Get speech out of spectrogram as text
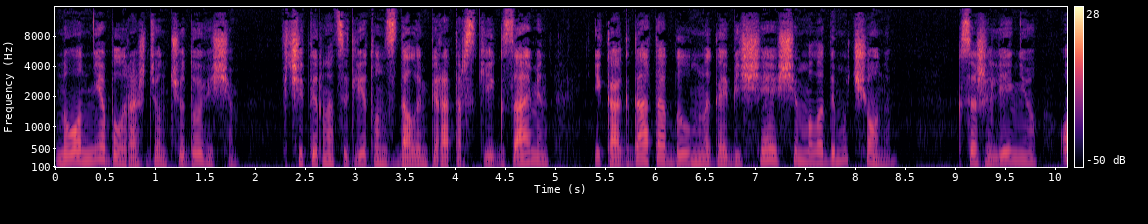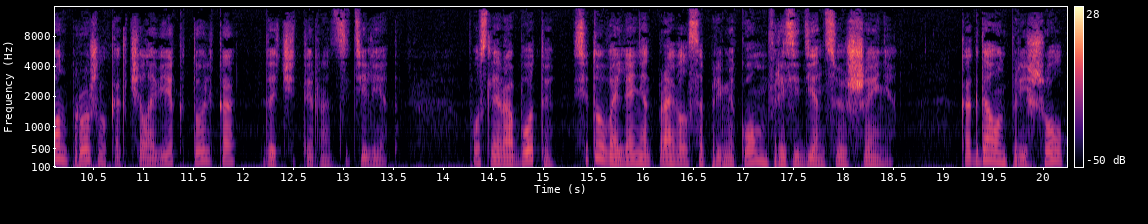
Но он не был рожден чудовищем. В 14 лет он сдал императорский экзамен и когда-то был многообещающим молодым ученым. К сожалению, он прожил как человек только до 14 лет. После работы Сито Вайлянь отправился прямиком в резиденцию Шеня. Когда он пришел,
